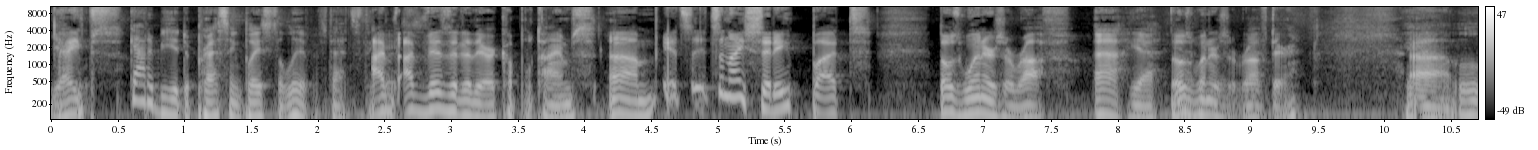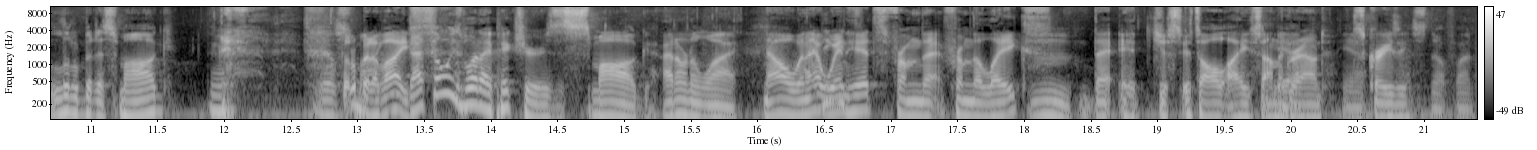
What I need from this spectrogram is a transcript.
Yipes. got to be a depressing place to live if that's the I've, case. I've visited there a couple times. Um, it's it's a nice city, but those winters are rough. ah, yeah, Those yeah, winters are rough there. yeah. um, a little bit of smog. a little bit of ice. That's always what I picture is smog. I don't know why. No, when I that wind hits from the from the lakes, that it just it's all ice on the Yeah, ground. yeah, It's crazy. It's no fun.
